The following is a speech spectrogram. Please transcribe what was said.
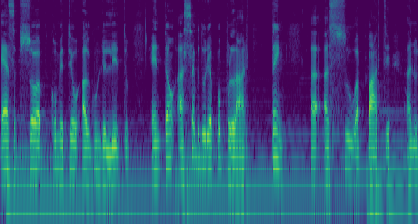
essa pessoa cometeu algum delito. Então a sabedoria popular tem a, a sua parte a, no,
